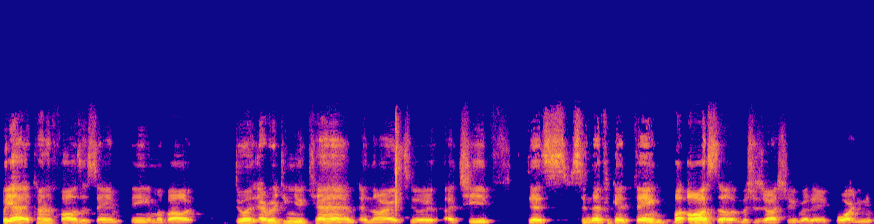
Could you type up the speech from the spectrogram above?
But yeah, it kind of follows the same theme about doing everything you can in order to achieve this significant thing. But also, which is actually really important,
